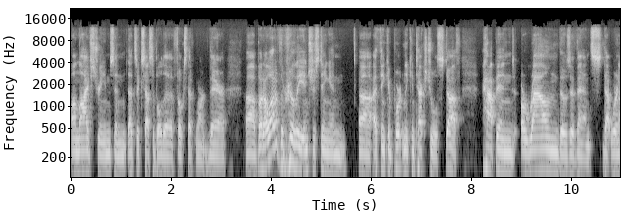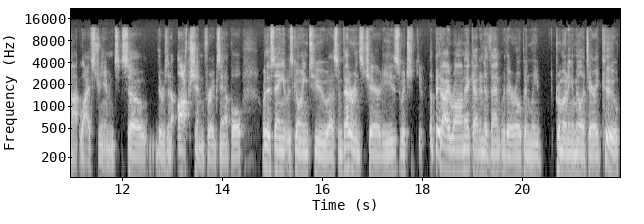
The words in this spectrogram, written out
on live streams, and that's accessible to folks that weren't there. Uh, but a lot of the really interesting and uh, I think importantly contextual stuff happened around those events that were not live streamed. So there was an auction, for example, where they're saying it was going to uh, some veterans charities, which a bit ironic at an event where they were openly promoting a military coup,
